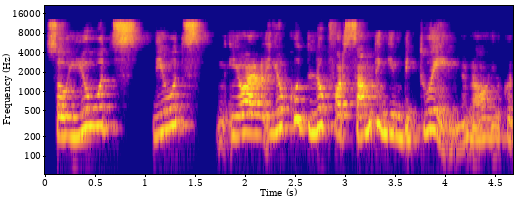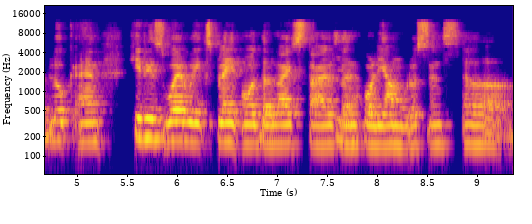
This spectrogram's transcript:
So you would, you would, you are, you could look for something in between, you know, you could look and here is where we explain all the lifestyles Yeah. and polyamorous and, uh,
